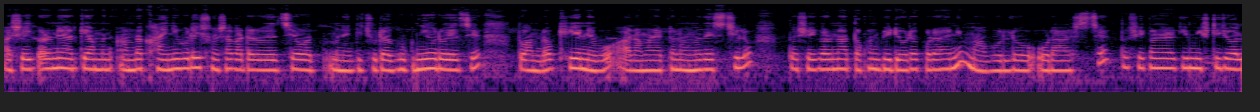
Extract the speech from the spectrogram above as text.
আর সেই কারণে আর কি আমা- আমরা খাইনি বলেই শসা কাটা রয়েছে মানে কিছুটা ঘুগনিও রয়েছে, তো আমরাও খেয়ে নেব। আর আমার একটা ননদ এসেছিল তো সেই কারণে আর তখন ভিডিওটা করা হয়নি। মা বলল, ওরা আসছে। তো সেই কারণে আর কি মিষ্টি জল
